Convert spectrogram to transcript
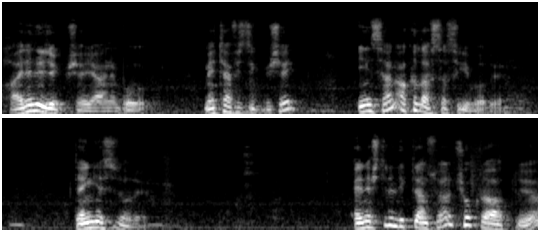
hayredecek bir şey yani bu metafizik bir şey. İnsan akıl hastası gibi oluyor. Dengesiz oluyor. Eleştirildikten sonra çok rahatlıyor.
